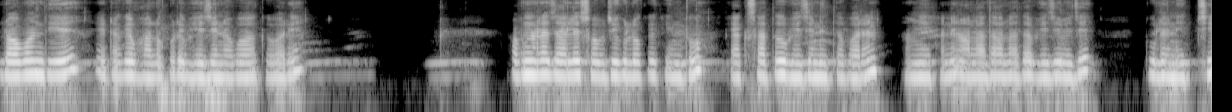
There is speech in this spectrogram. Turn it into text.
লবণ দিয়ে এটাকে ভালো করে ভেজে নেব একেবারে। আপনারা চাইলে সবজিগুলোকে কিন্তু একসাথেও ভেজে নিতে পারেন। আমি এখানে আলাদা আলাদা ভেজে ভেজে তুলে নিচ্ছি।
